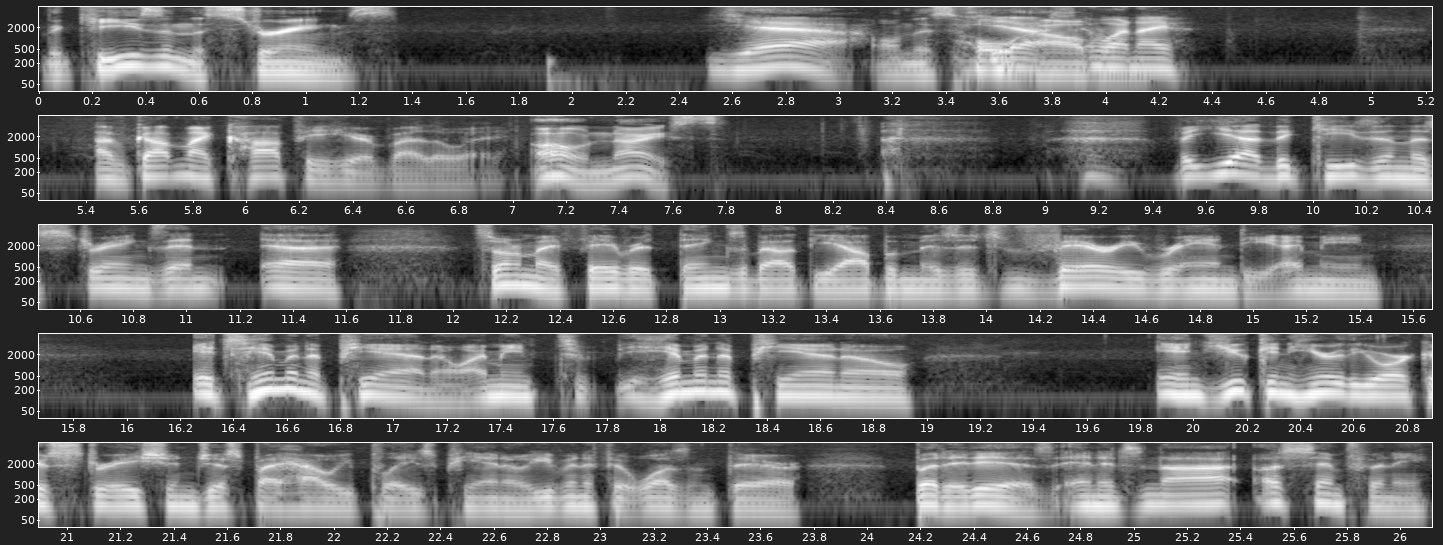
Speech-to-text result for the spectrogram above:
the keys and the strings Yeah. on this whole yes. album. When I, I've got my copy here, by the way. oh, nice. But yeah, the keys and the strings, and uh, it's one of my favorite things about the album is it's very Randy. I mean, it's him and a piano. I mean, him and a piano, and you can hear the orchestration just by how he plays piano, even if it wasn't there. But it is, and it's not a symphony.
